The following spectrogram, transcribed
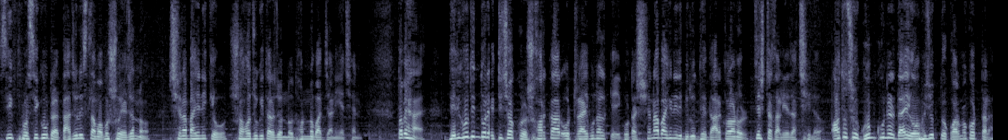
চিফ প্রসিকিউটর তাজুল ইসলাম অবশ্য এজন্য সেনাবাহিনীকেও সহযোগিতার জন্য ধন্যবাদ জানিয়েছেন। তবে হ্যাঁ দীর্ঘদিন ধরে একটি চক্র সরকার ও ট্রাইব্যুনালকে গোটা সেনাবাহিনীর বিরুদ্ধে দাঁড় করানোর চেষ্টা চালিয়ে যাচ্ছিল। অথচ গুম খুনের দায়ে অভিযুক্ত কর্মকর্তারা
